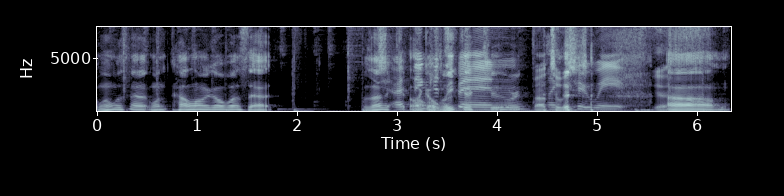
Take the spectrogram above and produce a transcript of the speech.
when was that? When? How long ago was that? Was that I like a week or two? Or, About like two weeks. two weeks. Yeah. Um,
